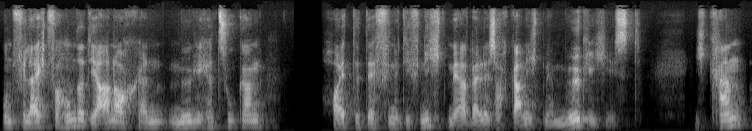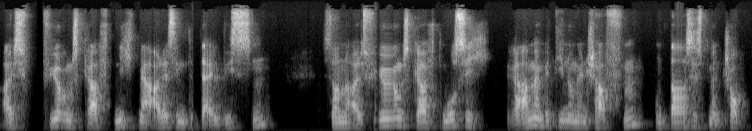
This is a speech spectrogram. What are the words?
Und vielleicht vor 100 Jahren auch ein möglicher Zugang. heute definitiv nicht mehr, weil es auch gar nicht mehr möglich ist. Ich kann als Führungskraft nicht mehr alles im Detail wissen, sondern als Führungskraft muss ich Rahmenbedingungen schaffen und das ist mein Job,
